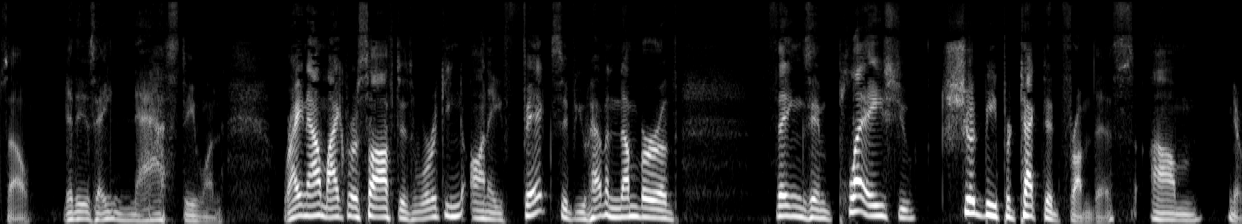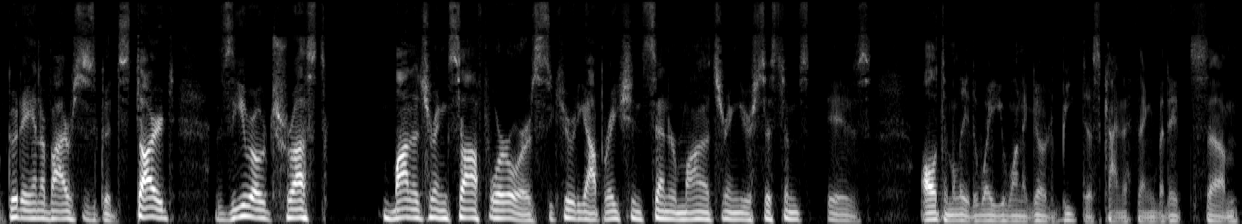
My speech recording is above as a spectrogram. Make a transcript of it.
So it is a nasty one. Right now, Microsoft is working on a fix. If you have a number of things in place, you should be protected from this. Um, you know, good antivirus is a good start. Zero trust monitoring software or security operations center monitoring your systems is ultimately the way you want to go to beat this kind of thing. But it's um,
